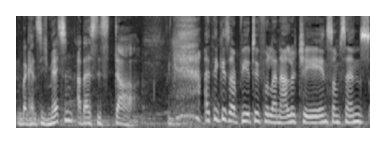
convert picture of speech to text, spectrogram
man kann es nicht messen, aber es ist da. I think it's a beautiful analogy in some sense.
